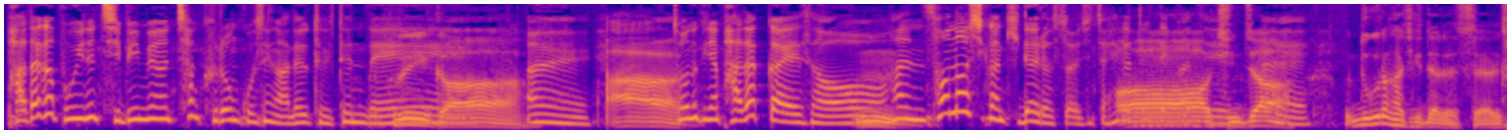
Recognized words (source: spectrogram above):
바다가 보이는 집이면 참 그런 고생 안 해도 될 텐데. 그러니까. 네. 아. 저는 그냥 바닷가에서 한 서너 시간 기다렸어요. 진짜 해가 뜰 아, 때까지. 진짜. 네. 누구랑 같이 기다렸어요? 이렇게?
